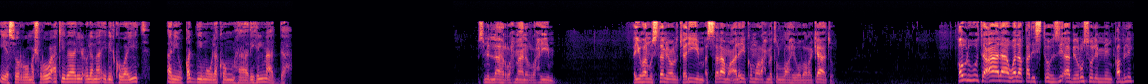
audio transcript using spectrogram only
يسر مشروع كبار العلماء بالكويت أن يقدم لكم هذه المادة. بسم الله الرحمن الرحيم. أيها المستمع الكريم السلام عليكم ورحمة الله وبركاته. قوله تعالى ولقد استهزئ برسل من قبلك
